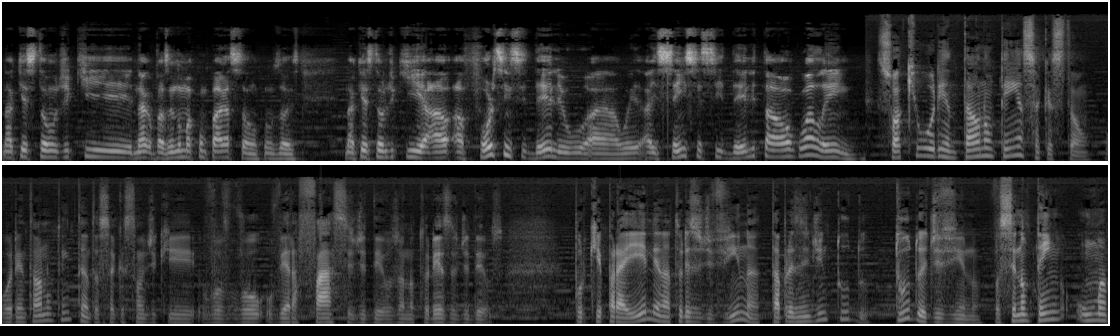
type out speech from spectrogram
na questão de que, né, fazendo uma comparação com os dois, na questão de que a, a força em si dele, a, a essência em si dele está algo além. Só que o oriental não tem essa questão. O oriental não tem tanto essa questão de que vou, vou ver a face de Deus, a natureza de Deus. Porque para ele a natureza divina está presente em tudo. Tudo é divino. Você não tem uma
